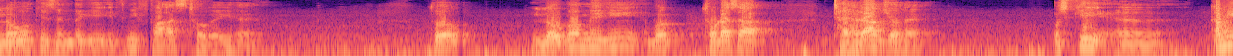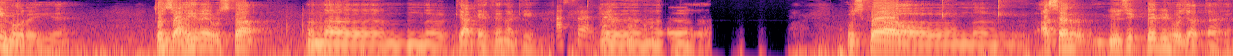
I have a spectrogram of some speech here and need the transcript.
लोगों की ज़िंदगी इतनी फास्ट हो गई है। तो लोगों में ही वो थोड़ा सा ठहराव जो है उसकी आ, कमी हो रही है। तो ज़ाहिर है उसका न, न, क्या कहते हैं ना कि असर। उसका असर म्यूज़िक पे भी हो जाता है।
